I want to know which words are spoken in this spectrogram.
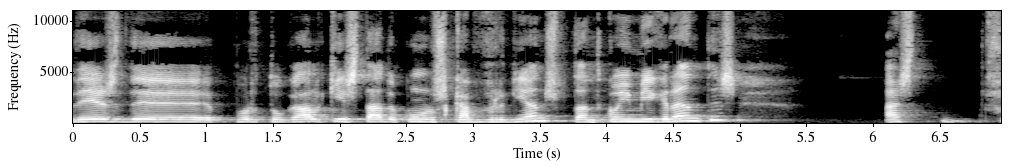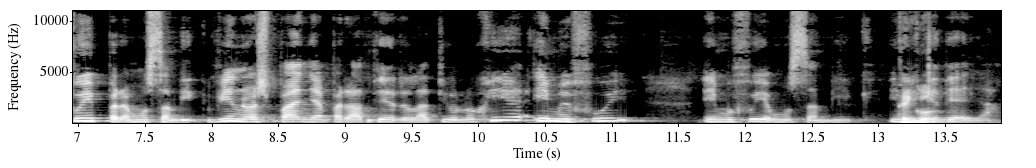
desde Portugal, que he estado con los cabo-verdianos, portanto, con inmigrantes, fui para Moçambique. Vino a Espanha para hacer la teología y me fui, y me fui a Moçambique. Y tengo, me quedé allá.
